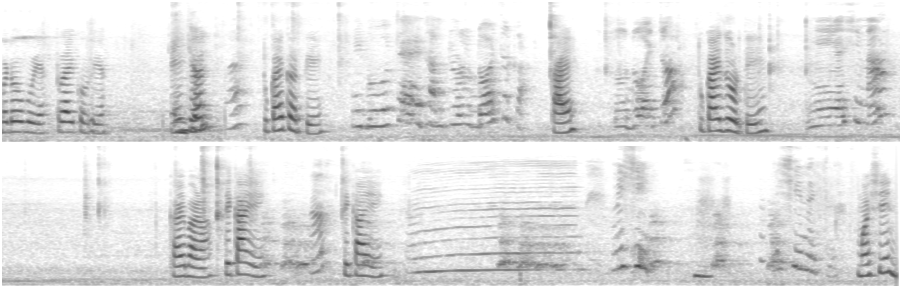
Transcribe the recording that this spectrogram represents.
बट बघूया ट्राय करूया. एंजल तू काय करते? काय? तू काय जोडते? काय बाळा? ते काय आहे? ते काय आहे? मशीन.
